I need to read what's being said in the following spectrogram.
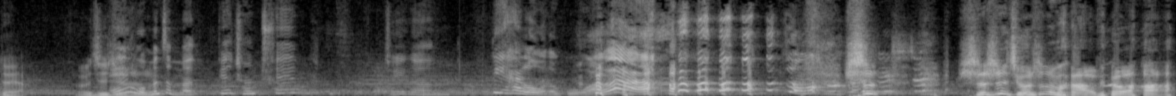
对啊，而且、就哎，我们怎么变成吹这个厉害了我的国了？怎么是 实事求是嘛，对吧？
